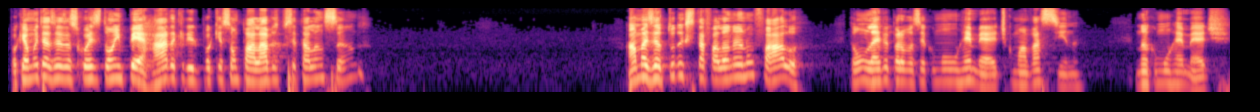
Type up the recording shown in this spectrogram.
Porque muitas vezes as coisas estão emperradas, querido, porque são palavras que você está lançando. Ah, mas eu, tudo que você está falando eu não falo. Então leve para você como um remédio, como uma vacina, não como um remédio.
